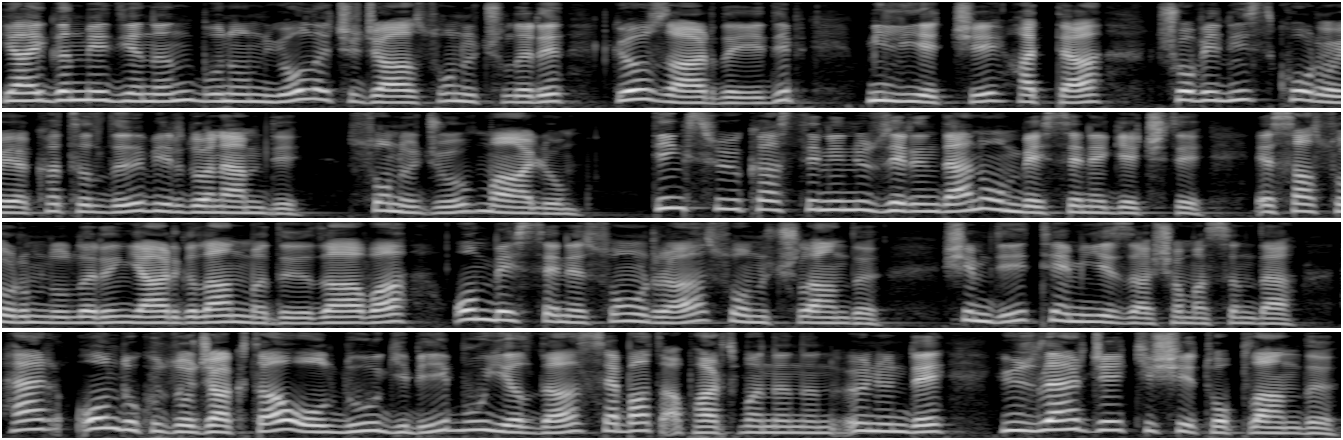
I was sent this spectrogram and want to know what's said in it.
yaygın medyanın bunun yol açacağı sonuçları göz ardı edip milliyetçi hatta şovenist koroya katıldığı bir dönemdi. Sonucu malum. Dink suikastinin üzerinden 15 sene geçti. Esas sorumluların yargılanmadığı dava 15 sene sonra sonuçlandı. Şimdi temyiz aşamasında. Her 19 Ocak'ta olduğu gibi bu yılda Sebat Apartmanı'nın önünde yüzlerce kişi toplandı.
